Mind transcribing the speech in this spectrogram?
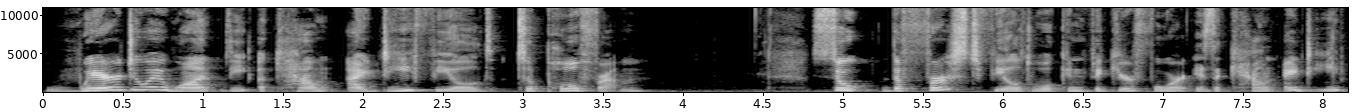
where do I want the account ID field to pull from? So the first field we'll configure for is account ID.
